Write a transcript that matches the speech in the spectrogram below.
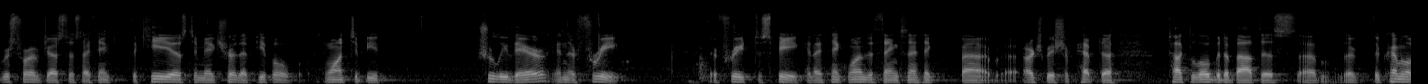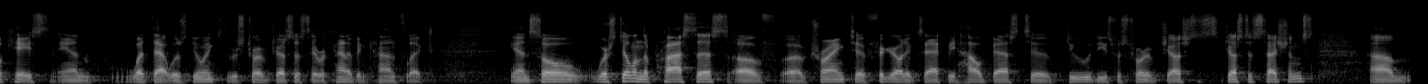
restorative justice, I think the key is to make sure that people want to be truly there and they're free. They're free to speak. And I think one of the things, and I think uh, Archbishop Hebda talked a little bit about this, um, the the criminal case and what that was doing to the restorative justice, they were kind of in conflict. And so we're still in the process of uh, trying to figure out exactly how best to do these restorative justice, justice sessions. Um,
